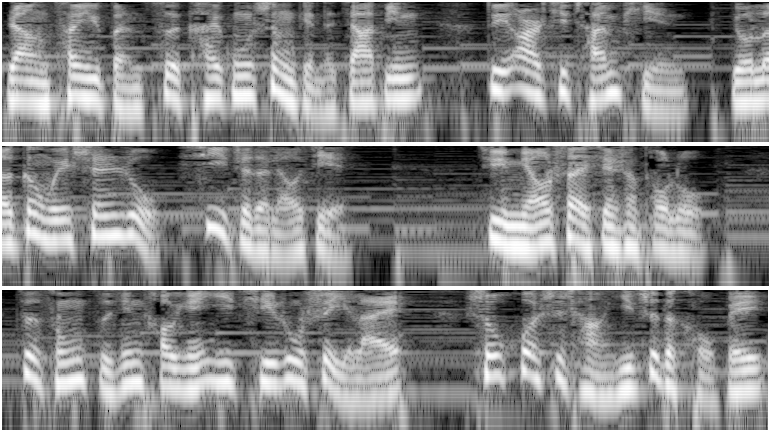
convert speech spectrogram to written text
让参与本次开工盛典的嘉宾对二期产品有了更为深入细致的了解。据苗帅先生透露，自从紫金桃园一期入市以来，收获市场一致的口碑，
